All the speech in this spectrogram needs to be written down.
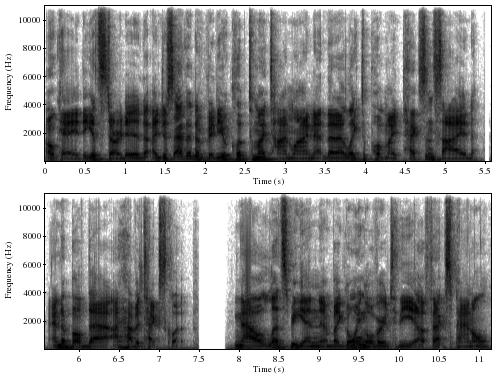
Okay, to get started, I just added a video clip to my timeline that I like to put my text inside, and above that, I have a text clip. Now, let's begin by going over to the Effects panel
